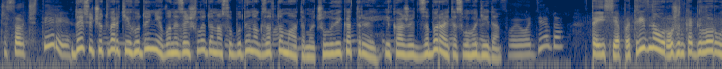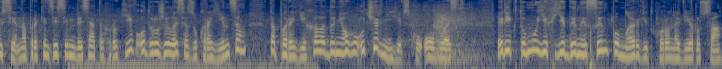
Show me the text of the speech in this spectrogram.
Часа в 4 Десь у четвертій годині вони зайшли до нас у будинок з автоматами, чоловіка три, і кажуть: забирайте свого діда. Таїсія Петрівна уроженка Білорусі. Наприкінці 70-х років одружилася з українцем та переїхала до нього у Чернігівську область. Рік тому їх єдиний син помер від коронавіруса.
